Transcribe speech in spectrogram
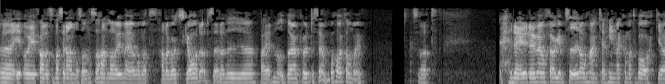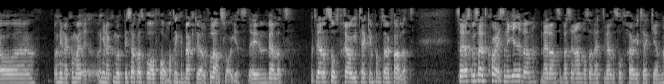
Uh, och i fallet Sebastian Andersson så handlar det ju mer om att han har varit skadad sedan i, uh, vad är det nu, början på december har jag för mig. Så att det är ju det är mer en fråga om tid om han kan hinna komma tillbaka och eh, och hinna komma, och hinna komma upp i så pass bra form att han kan bli aktuell för landslaget. Det är ju en väldigt, ett väldigt stort frågetecken på om så är fallet. Så jag skulle säga att Quaison är given, medan Sebastian Andersson är ett väldigt stort frågetecken.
